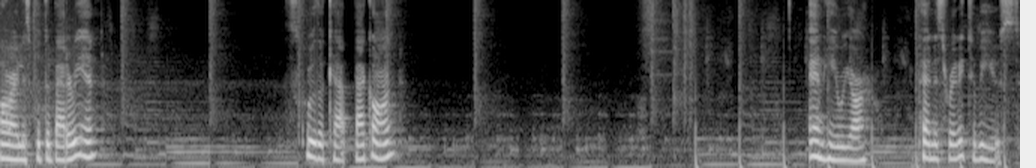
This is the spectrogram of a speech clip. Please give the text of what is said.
Alright, let's put the battery in. Screw the cap back on. And here we are. Pen is ready to be used.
